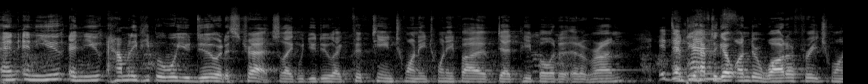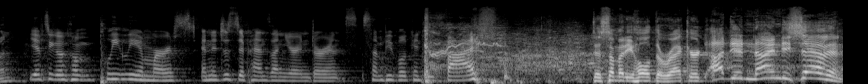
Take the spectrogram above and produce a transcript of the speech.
And and you and you how many people will you do at a stretch? Like would you do like 15, 20, 25 dead people at a, at a run? It And do you have to go underwater for each one? You have to go completely immersed, and it just depends on your endurance. Some people can do five. Does somebody hold the record? I did 97.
